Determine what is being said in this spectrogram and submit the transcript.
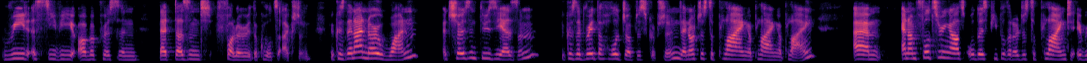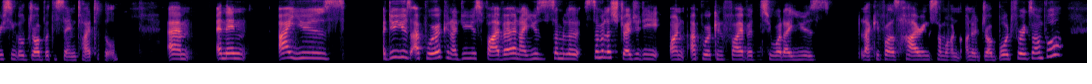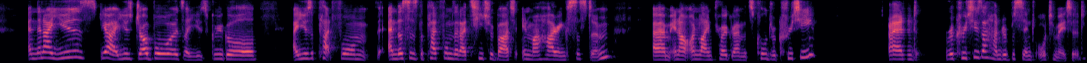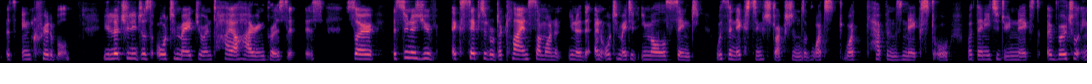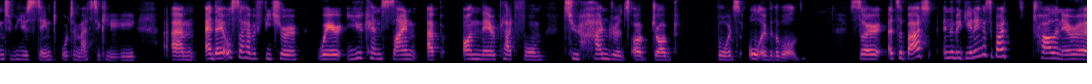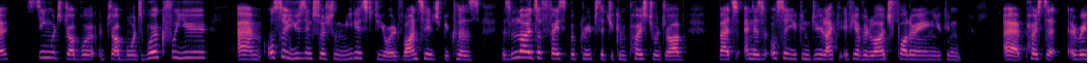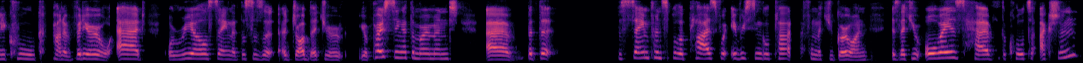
read a CV of a person that doesn't follow the call to action because then I know one, it shows enthusiasm because they've read the whole job description. They're not just applying, applying, applying. Um, and I'm filtering out all those people that are just applying to every single job with the same title. Um, and then I use, I do use Upwork and I do use Fiverr, and I use a similar similar strategy on Upwork and Fiverr to what I use, like if I was hiring someone on a job board, for example. And then I use, yeah, I use job boards, I use Google, I use a platform, and this is the platform that I teach about in my hiring system um, in our online program. It's called Recruitee. And Recruitee is 100% automated. It's incredible. You literally just automate your entire hiring process. So as soon as you've accepted or declined someone, you know, an automated email is sent with the next instructions of what's what happens next or what they need to do next. A virtual interview is sent automatically. Um, and they also have a feature where you can sign up on their platform to hundreds of job boards all over the world. So it's about in the beginning, it's about trial and error, seeing which job job boards work for you. Um, also using social media to your advantage because there's loads of Facebook groups that you can post your job, but and there's also you can do like if you have a large following, you can uh, post a, a, really cool kind of video or ad or reel saying that this is a, a job that you're you're posting at the moment. Uh, but the the same principle applies for every single platform that you go on is that you always have the call to action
